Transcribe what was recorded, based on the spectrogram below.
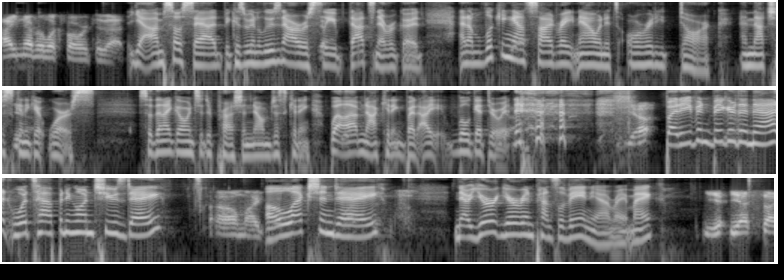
I never look forward to that. Yeah, I'm so sad because we're going to lose an hour of sleep. Yeah. That's never good. And I'm looking outside right now and it's already dark and that's just going to get worse. So then I go into depression. No, I'm just kidding. Well, I'm not kidding, but I will get through it. yeah. But even bigger than that, what's happening on Tuesday? Oh my God. Election day. Now you're you're in Pennsylvania, right, Mike? Y- yes, I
